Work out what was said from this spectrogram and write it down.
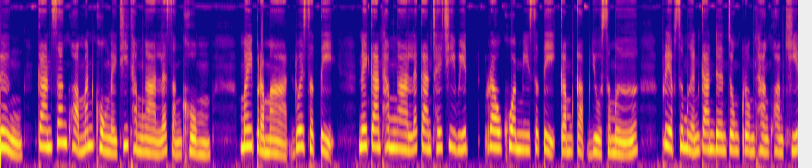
1. การสร้างความมั่นคงในที่ทำงานและสังคม ไม่ประมาทด้วยสติ ในการทำงานและการใช้ชีวิต เราควรมีสติกำกับอยู่เสมอ เปรียบเสมือนการเดินจงกรมทางความคิด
